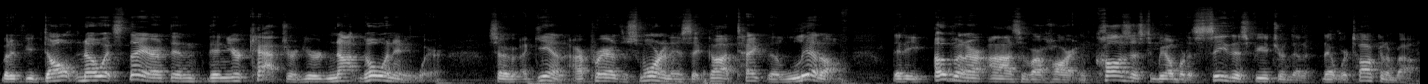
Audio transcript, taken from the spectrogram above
But if you don't know it's there, then, then you're captured. You're not going anywhere. So again, our prayer this morning is that God take the lid off, that He open our eyes of our heart and cause us to be able to see this future that, that we're talking about.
